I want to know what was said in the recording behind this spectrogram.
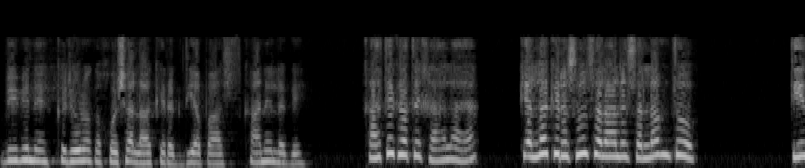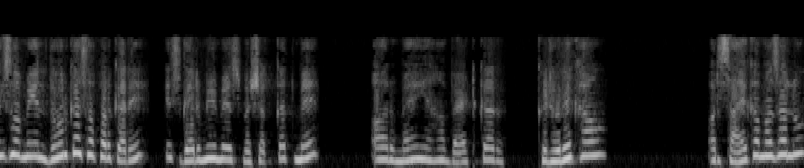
بیوی نے کھجوروں کا خوشہ لا کے رکھ دیا پاس، کھانے لگے۔ کھاتے کھاتے خیال آیا کہ اللہ کے رسول صلی اللہ علیہ وسلم تو تین سو میل دور کا سفر کریں، اس گرمی میں، اس مشقت میں، اور میں یہاں بیٹھ کر کھجورے کھاؤں اور سائے کا مزہ لوں۔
